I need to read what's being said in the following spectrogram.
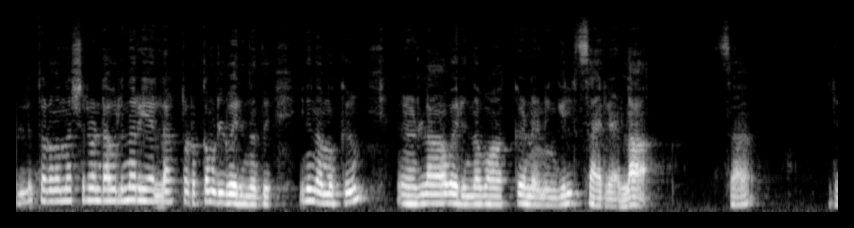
ഉള്ളിൽ തുടങ്ങുന്ന അക്ഷരം ഉണ്ടാവില്ലെന്ന് അറിയാമല്ല തുടക്കം ഉള്ളിൽ വരുന്നത്. ഇനി നമുക്ക് ള വരുന്ന വാക്കാണെങ്കിൽ സരള. സ ര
